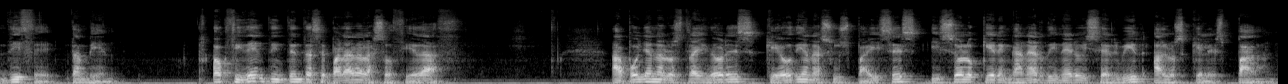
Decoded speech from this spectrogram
Dice también, Occidente intenta separar a la sociedad apoyan a los traidores que odian a sus países y solo quieren ganar dinero y servir a los que les pagan.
